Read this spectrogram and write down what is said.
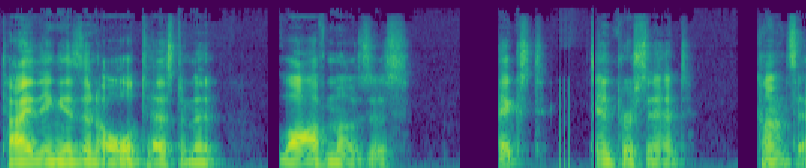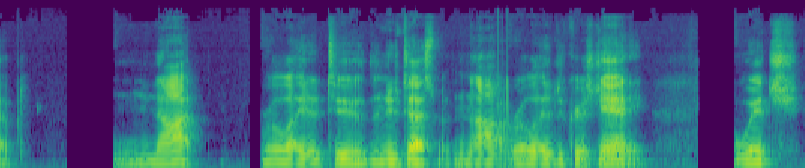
Tithing is an Old Testament law of Moses, fixed 10% concept, not related to the New Testament, not related to Christianity, which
